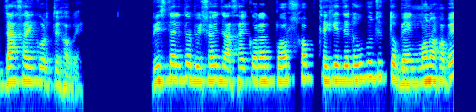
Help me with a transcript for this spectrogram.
যাচাই করতে হবে। বিস্তারিত বিষয় যাচাই করার পর সব থেকে যেটা উপযুক্ত ব্যাংক মনে হবে,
